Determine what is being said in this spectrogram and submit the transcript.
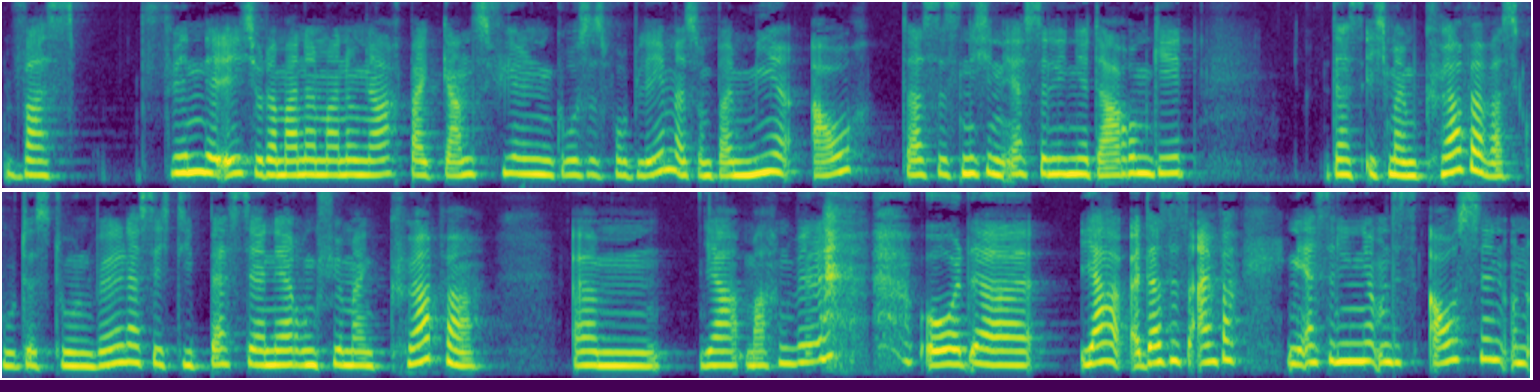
was finde ich oder meiner Meinung nach bei ganz vielen ein großes Problem ist und bei mir auch, dass es nicht in erster Linie darum geht, dass ich meinem Körper was Gutes tun will, dass ich die beste Ernährung für meinen Körper ähm, ja machen will oder ja, dass es einfach in erster Linie um das Aussehen und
